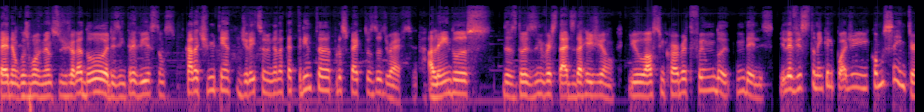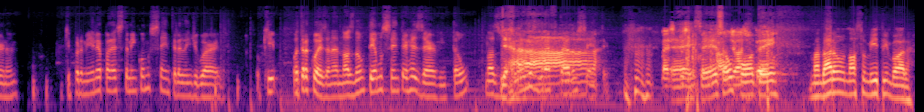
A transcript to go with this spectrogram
pedem alguns movimentos dos jogadores, entrevistam. Cada time tem direito, se não me engano, até 30 prospectos do draft. Além dos das duas universidades da região. E o Austin Corbett foi um, do- um deles. Ele é visto também que ele pode ir como center, né? Que pra mim ele aparece também como center, além de guard. O que outra coisa, né? Nós não temos center reserva, então nós vamos Ah. draftar um center. Mas É, esse, esse é round, um ponto, bem- hein? Mandaram o nosso mito embora.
